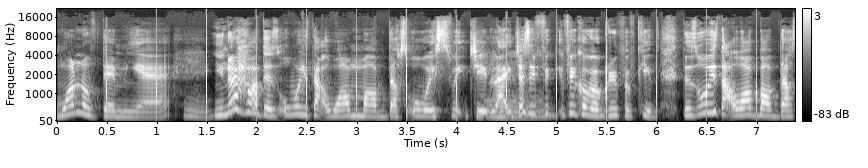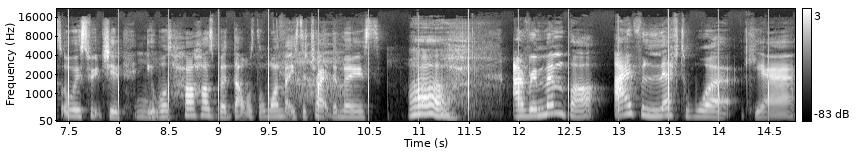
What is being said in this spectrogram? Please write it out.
One of them, yeah, mm. you know how there's always that one mom that's always switching. Like, just if mm. you think of a group of kids, there's always that one mom that's always switching. It mm. was her husband that was the one that used to try it the most. Oh. I remember I've left work, yeah.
